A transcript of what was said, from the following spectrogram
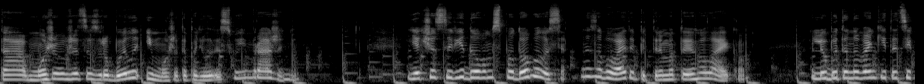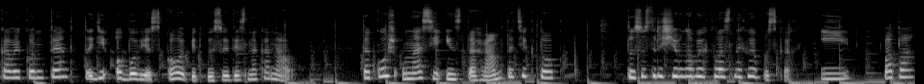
та може ви вже це зробили і можете поділитися своїм враженням. Якщо це відео вам сподобалося, не забувайте підтримати його лайком. Любите новенький та цікавий контент? Тоді обов'язково підписуйтесь на канал. Також у нас є інстаграм та тікток. До зустрічі в нових класних випусках і па-па!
